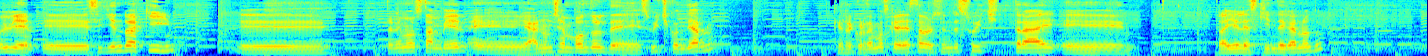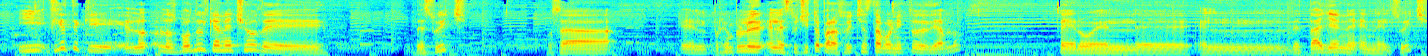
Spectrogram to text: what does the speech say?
Muy bien, eh, siguiendo aquí, eh, tenemos también, eh, anuncian bundle de Switch con Diablo. Que recordemos que esta versión de Switch trae, eh, trae el skin de Ganondorf. Y fíjate que lo- los bundles que han hecho de, de Switch, o sea, el, por ejemplo, el, estuchito para Switch está bonito de Diablo. Pero el, el detalle en el Switch,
